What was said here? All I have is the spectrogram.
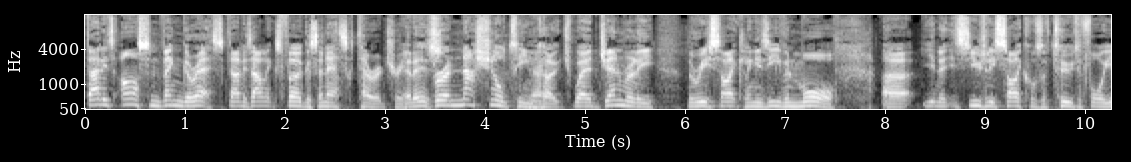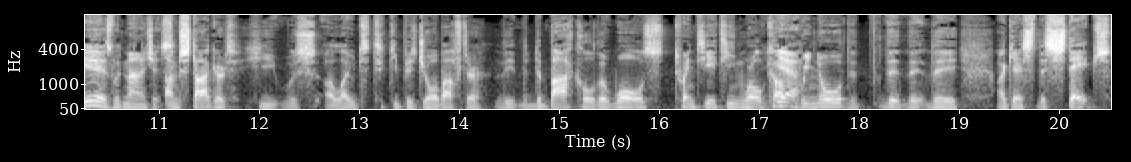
That is Arsene Wenger-esque. That is Alex Ferguson-esque territory. It is. for a national team Yeah. coach, where generally the recycling is even more. Uh, you know, it's usually cycles of two to four years with managers. I'm staggered he was allowed to keep his job after the, the debacle that was 2018 World Cup. Yeah. We know the, the, the, the, I guess, the steps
